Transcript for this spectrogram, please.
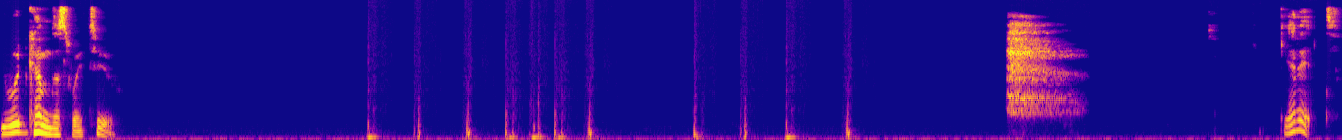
You would come this way too. Get it.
